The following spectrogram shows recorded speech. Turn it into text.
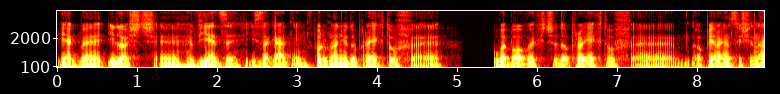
jakby ilość y, wiedzy i zagadnień w porównaniu do projektów y, webowych, czy do projektów opierających się na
